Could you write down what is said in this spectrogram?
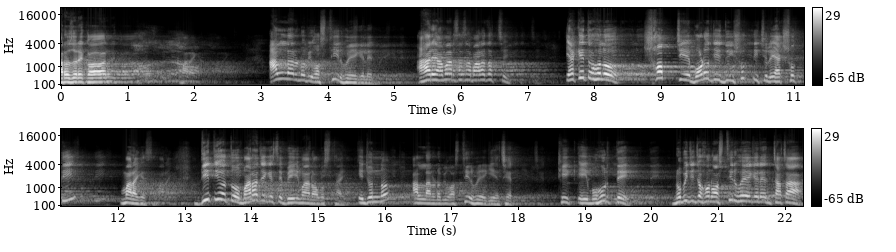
আরও জোরে কন। আল্লাহর নবী অস্থির হয়ে গেলেন। আহারে, আমার চাচা মারা যাচ্ছে। একে তো হলো সবচেয়ে বড় যে দুই শক্তি ছিল, এক শক্তি মারা গেছে। দ্বিতীয়ত, মারা যে গেছে বেঈমান অবস্থায়। এজন্য আল্লাহর নবী অস্থির হয়ে গিয়েছেন। ঠিক এই মুহূর্তে নবীজি যখন অস্থির হয়ে গেলেন, চাচা,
